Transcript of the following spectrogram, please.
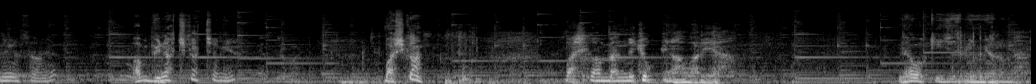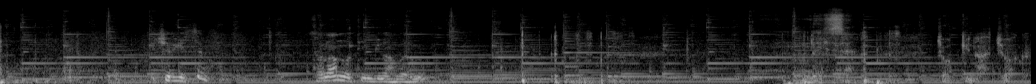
Ne yasağı ya? Abi günah çıkartacağım ya. Başkan. Başkan bende çok günah var ya. Ne bak yiyeceğiz bilmiyorum da. İçeri geçsene. Sana anlatayım günahlarımı. Günah çok.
